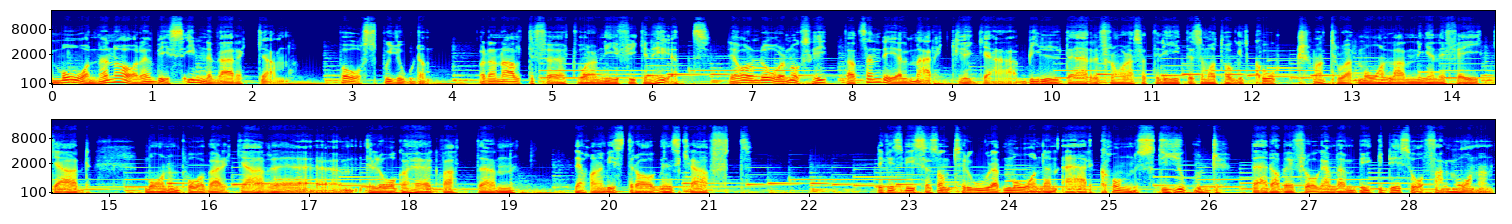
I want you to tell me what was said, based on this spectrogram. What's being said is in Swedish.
Månen har en viss inverkan på oss på jorden och den har alltid fört vår nyfikenhet. Det har under åren också hittats en del märkliga bilder från våra satelliter som har tagit kort. Man tror att månlandningen är fejkad. Månen påverkar eh, låg och högvatten. Det har en viss dragningskraft. Det finns vissa som tror att månen är konstgjord. Därav är frågan, vem byggde i så fall månen?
